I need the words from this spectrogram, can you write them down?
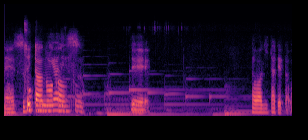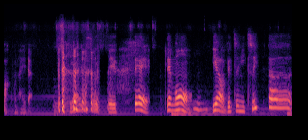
ね。すごく Twitter のアカウント嫌ですって、騒ぎ立てたわ、この間。嫌ですって言って、でも、いや、別にツイッター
